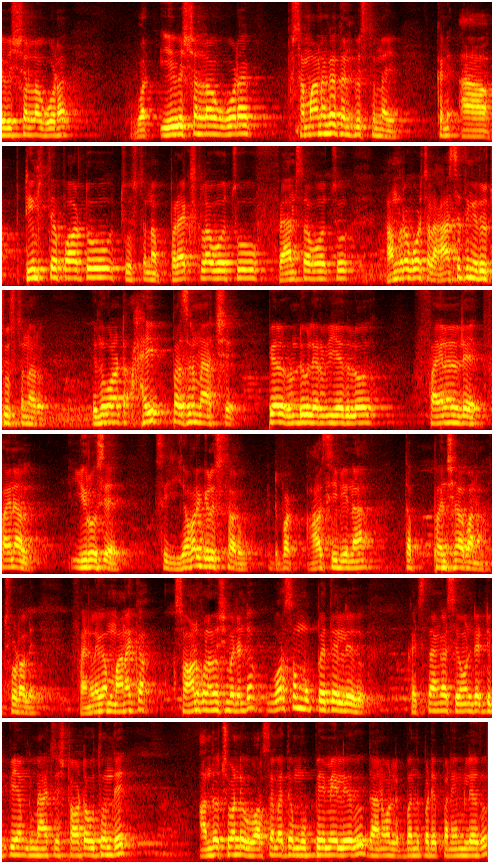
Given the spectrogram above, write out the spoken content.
ఏ విషయంలో కూడా ఏ విషయంలో కూడా సమానంగా కనిపిస్తున్నాయి. కానీ ఆ టీమ్స్తో పాటు చూస్తున్న ప్రేక్షకులు అవ్వచ్చు ఫ్యాన్స్ అవ్వచ్చు అందరూ కూడా చాలా ఆసక్తిగా ఎదురు చూస్తున్నారు. ఎందుకంటే హై ప్రెషర్ మ్యాచ్. రెండు వేల ఇరవై ఐదులో ఫైనల్ డే ఫైనల్ ఈరోజే సో ఎవరు గెలుస్తారు? ఇటు పక్క ఆర్సీబీనా? త పంజాబానా? చూడాలి. ఫైనల్గా మనకు సానుకూల విషయం ఏంటంటే వర్షం ముప్పై అయితే లేదు. ఖచ్చితంగా సెవెన్ థర్టీ పిఎంకి మ్యాచ్ స్టార్ట్ అవుతుంది. అందరూ చూడండి వర్షం అయితే ముప్పై ఏమీ లేదు. దానివల్ల ఇబ్బంది పడే పని లేదు.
